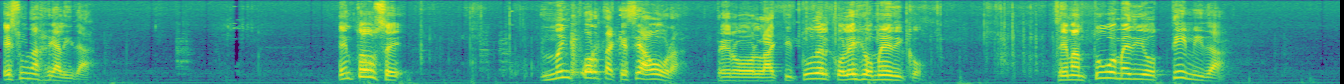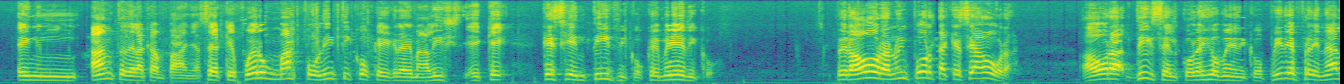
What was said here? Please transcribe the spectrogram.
es una realidad. Entonces, no importa que sea ahora, pero la actitud del colegio médico se mantuvo medio tímida en, antes de la campaña. O sea, que fueron más políticos eh, que, que científicos, que médicos. Pero ahora, no importa que sea ahora, ahora dice el colegio médico, pide frenar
